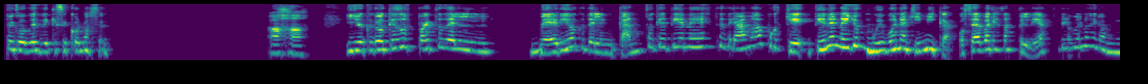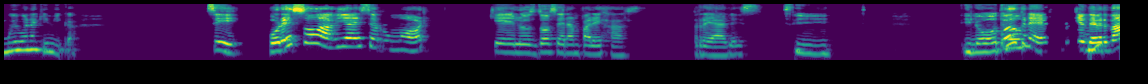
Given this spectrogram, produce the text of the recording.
pero desde que se conocen. Ajá. Y yo creo que eso es parte del medio, del encanto que tiene este drama, porque tienen ellos muy buena química, o sea, para estas peleas por lo menos eran muy buena química. Sí, por eso había ese rumor que los dos eran parejas reales. Sí. Y lo otro... Puedo creer, porque de verdad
